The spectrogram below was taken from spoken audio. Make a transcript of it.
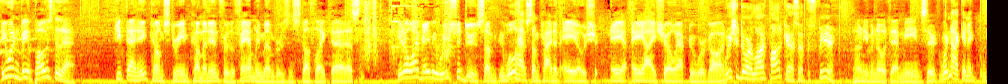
He wouldn't be opposed to that. Keep that income stream coming in for the family members and stuff like that. That's, you know what? Maybe we should do some. We'll have some kind of AO sh- A- AI show after we're gone. We should do our live podcast at the Sphere. I don't even know what that means. There, we're not going to.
